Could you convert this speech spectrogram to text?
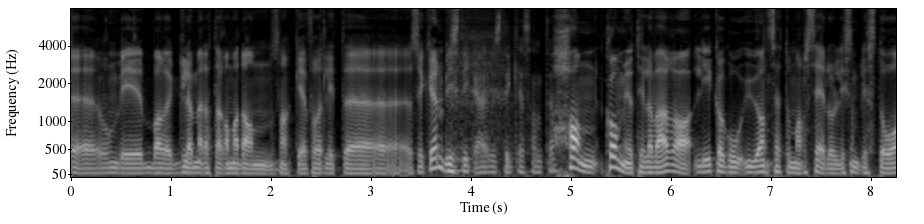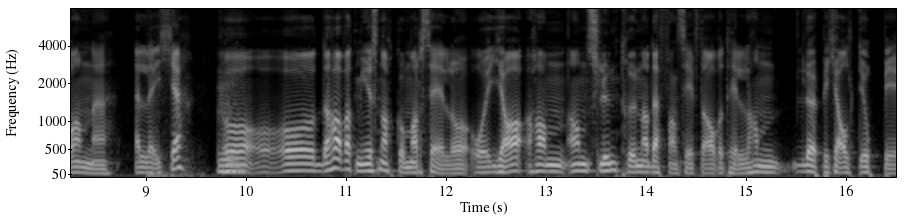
eh, om vi bare glemmer dette ramadan-snakket for et lite eh, sekund Hvis det ikke er, hvis det ikke er sant, ja. Han kommer jo til å være like god uansett om Marcelo liksom blir stående eller ikke. Mm. Og, og, det har vært mye snakk om Marcelo, og ja, han, han sluntrer unna defensivt av og til. Han løper ikke alltid opp i,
